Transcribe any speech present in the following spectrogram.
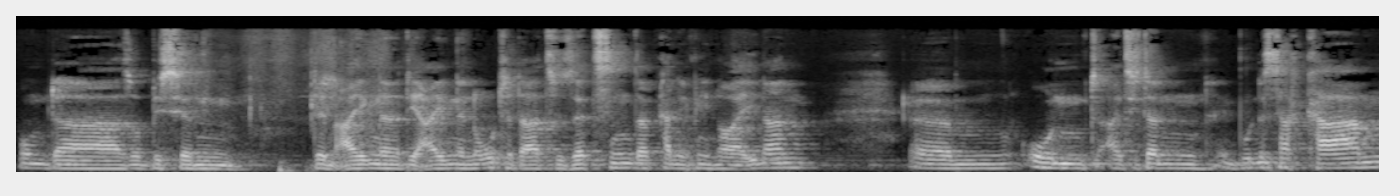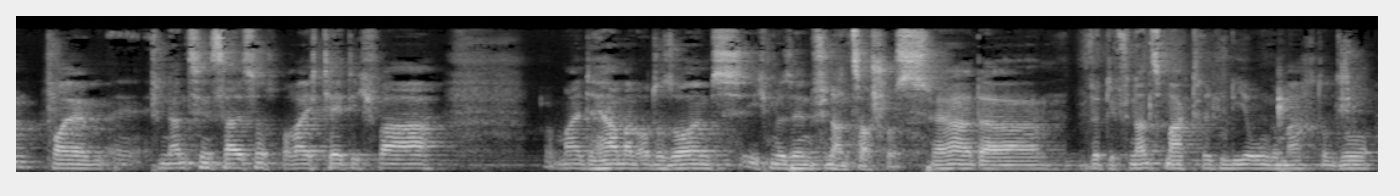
um da so ein bisschen den eigene, die eigene Note da zu setzen. Da kann ich mich noch erinnern. Ähm, und als ich dann im Bundestag kam, vorher im Finanzdienstleistungsbereich tätig war, meinte Hermann Otto Solms, ich muss in den Finanzausschuss. Ja, da wird die Finanzmarktregulierung gemacht und so.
